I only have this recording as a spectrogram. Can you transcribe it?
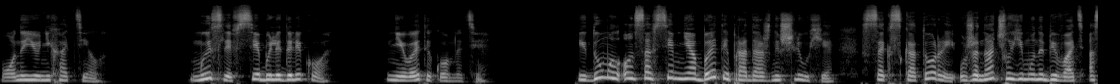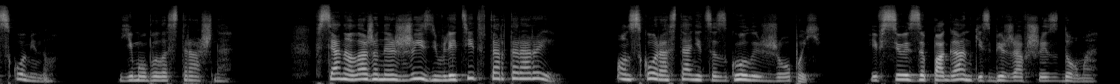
Он ее не хотел. Мысли все были далеко. Не в этой комнате. И думал он совсем не об этой продажной шлюхе, секс с которой уже начал ему набивать оскомину. Ему было страшно. Вся налаженная жизнь влетит в тартарары. Он скоро останется с голой жопой. И все из-за поганки, сбежавшей из дома.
